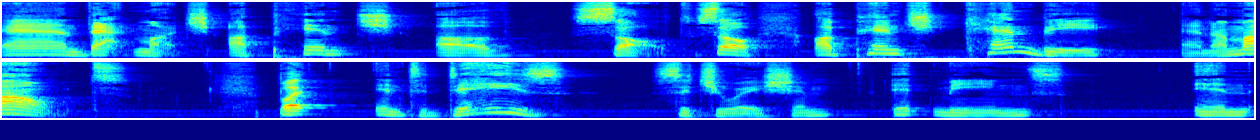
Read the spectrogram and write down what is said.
and that much. A pinch of salt. So a pinch can be an amount. But in today's situation, it means in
